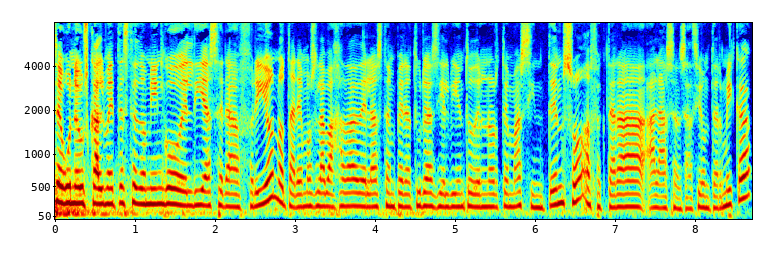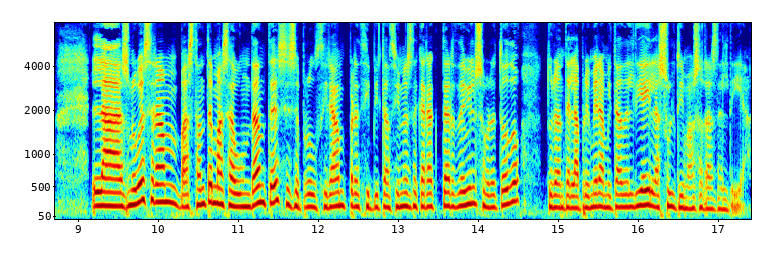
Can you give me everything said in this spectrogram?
Según Euskalmet, este domingo el día será frío. Notaremos la bajada de las temperaturas y el viento del norte más intenso. Afectará a la sensación térmica. Las nubes serán bastante más abundantes y se producirán precipitaciones de carácter débil, sobre todo durante la primera mitad del día y las últimas horas del día.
